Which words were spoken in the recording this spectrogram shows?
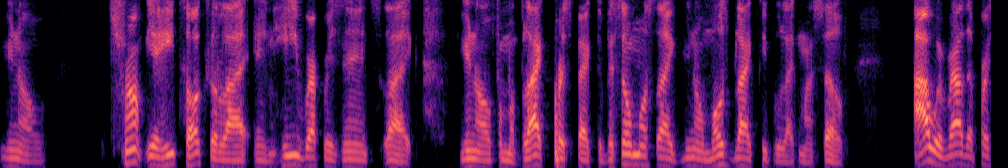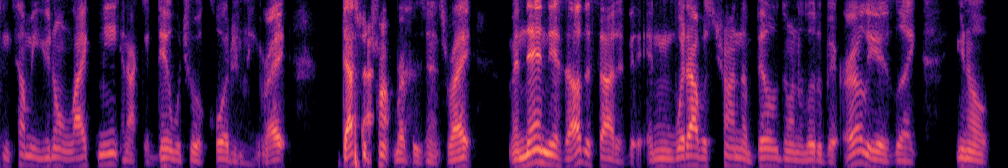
you know Trump. Yeah, he talks a lot and he represents like you know from a black perspective. It's almost like you know most black people like myself. I would rather a person tell me you don't like me and I could deal with you accordingly, right? That's what Trump represents, right? And then there's the other side of it. And what I was trying to build on a little bit earlier is like, you know,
